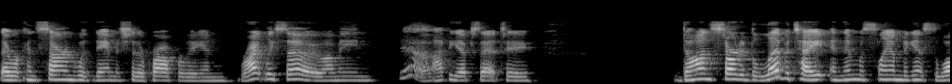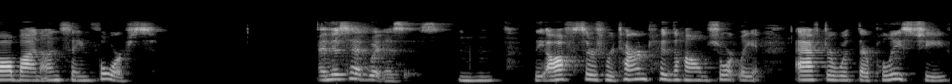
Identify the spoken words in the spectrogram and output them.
They were concerned with damage to their property, and rightly so. I mean, yeah. I'd be upset too. Don started to levitate and then was slammed against the wall by an unseen force. And this had witnesses. Hmm The officers returned to the home shortly after with their police chief.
